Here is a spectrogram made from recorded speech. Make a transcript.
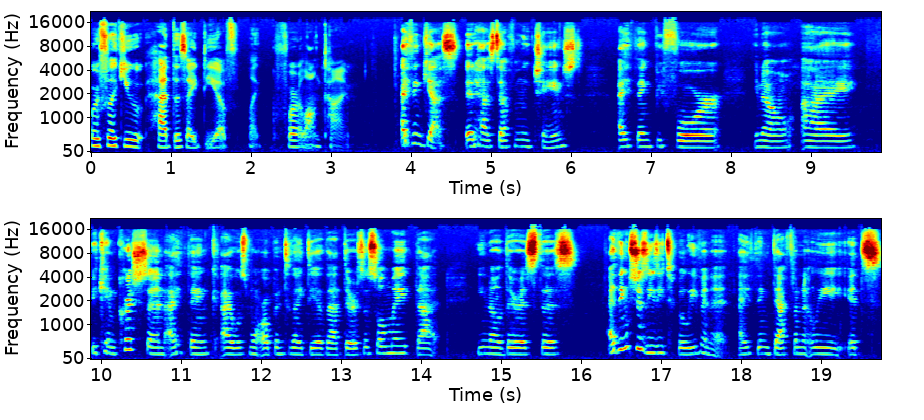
Or feel like you had this idea of like for a long time i think yes it has definitely changed i think before you know i became christian i think i was more open to the idea that there's a soulmate that you know there is this i think it's just easy to believe in it i think definitely it's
